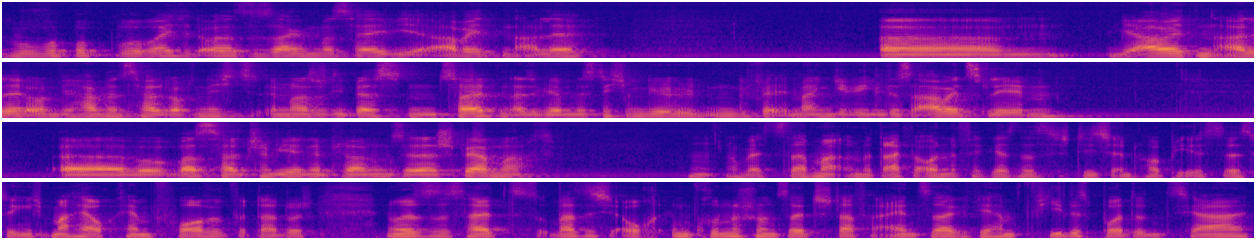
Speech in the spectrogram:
wo, wo, wobei ich halt auch dazu sagen muss, hey, wir arbeiten alle. Ähm, wir arbeiten alle und wir haben jetzt halt auch nicht immer so die besten Zeiten. Also wir haben jetzt nicht ungefähr immer ein geregeltes Arbeitsleben, äh, was halt schon wieder eine Planung sehr schwer macht. Hm, aber jetzt darf man, man darf ja auch nicht vergessen, dass es schließlich ein Hobby ist. Deswegen, ich mache ja auch keinen Vorwürfe dadurch. Nur das ist halt, was ich auch im Grunde schon seit Staffel 1 sage, wir haben vieles Potenzial,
